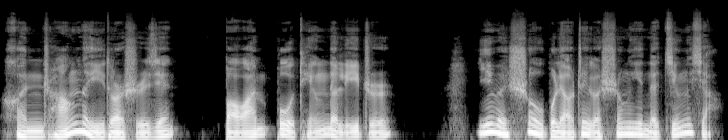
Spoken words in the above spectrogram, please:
很长的一段时间，保安不停的离职，因为受不了这个声音的惊吓，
